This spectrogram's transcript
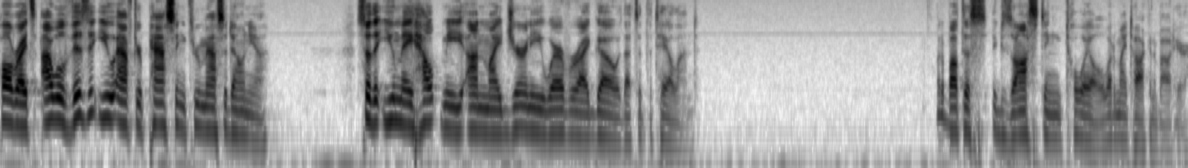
Paul writes, I will visit you after passing through Macedonia, so that you may help me on my journey wherever I go. That's at the tail end. What about this exhausting toil? What am I talking about here?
